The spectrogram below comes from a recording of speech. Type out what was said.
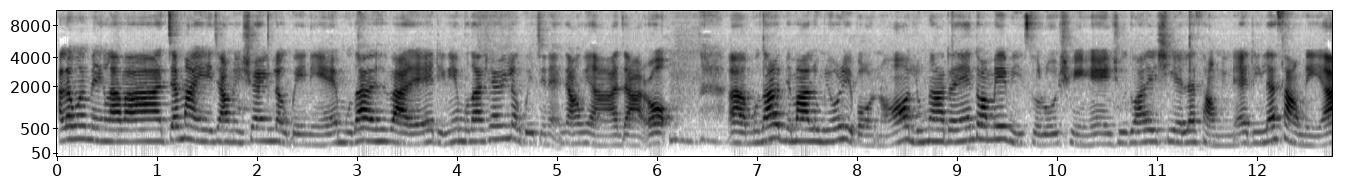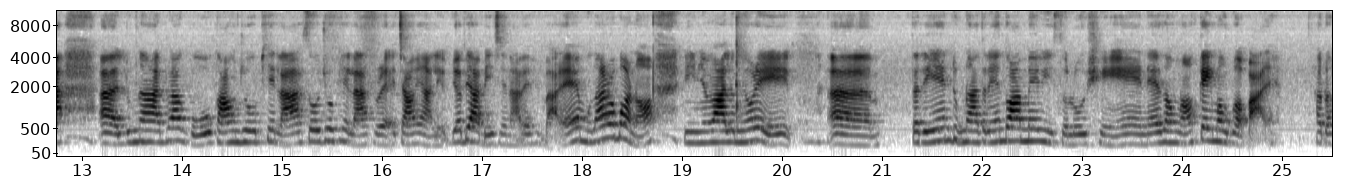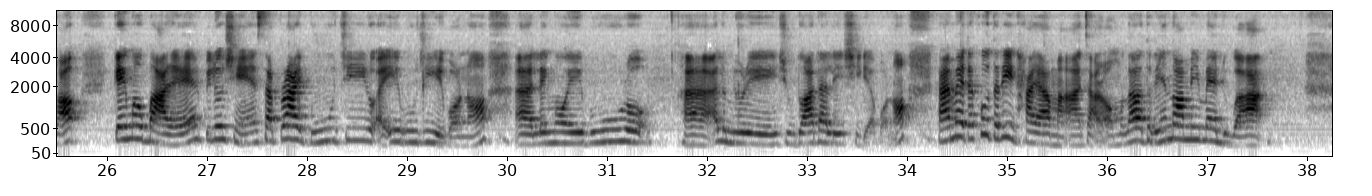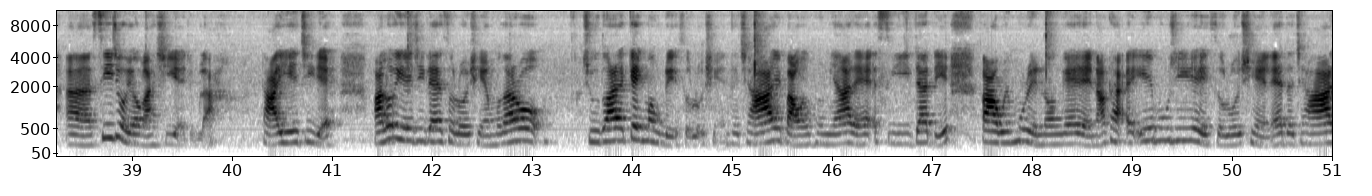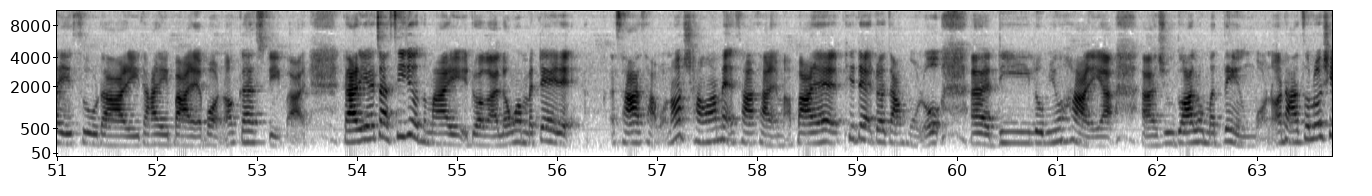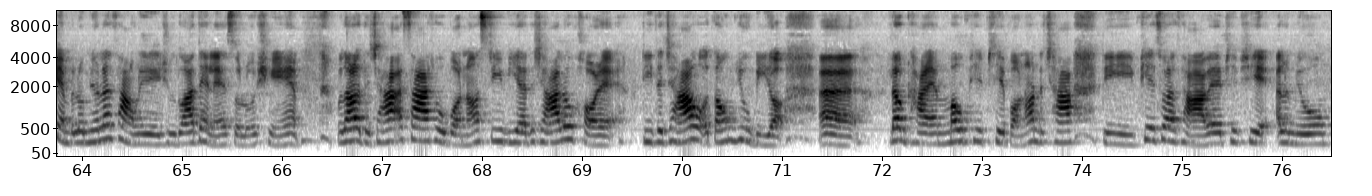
အားလုံးပဲမင်္ဂလာပါကျမရေးအကြောင်းတွေ sharing လုပ်ပေးနေရယ်မူသားပဲဖြစ်ပါတယ်ဒီနေ့မူသား sharing လုပ်ပေးခြင်းတဲ့အကြောင်းအရာကကြတော့အာမူသားတို့မြန်မာလူမျိုးတွေပေါ့နော်လူနာတန်းသွားမေးပြီဆိုလို့ရှိရင်ယူသွားလေးရှိရဲ့လက်ဆောင်တွေနဲ့ဒီလက်ဆောင်တွေကအာလူနာအတွက်ကိုကောင်းကျိုးဖြစ်လားဆိုးကျိုးဖြစ်လားဆိုတဲ့အကြောင်းအရာလေးကိုပြောပြပေးခြင်းတာပဲဖြစ်ပါတယ်မူသားတို့ပေါ့နော်ဒီမြန်မာလူမျိုးတွေအာတရင်လူနာတရင်သွားမေးပြီဆိုလို့ရှိရင်အနည်းဆုံးတော့ကိတ်မုတ်တော့ပါတယ် ဟုတ်တော့ဟုတ်ကိတ်မုတ်ပါတယ်ပြီးလို့ရှိရင် surprise ဘူးကြီးတို့အေးဘူးကြီးတွေပေါ့နော်အဲလိမ်မော်ရေးဘူးတို့ဟာအဲ့လိုမျိုးတွေယူသွားတတ်လေးရှိတယ်ပေါ့နော်ဒါပေမဲ့တစ်ခုသတိထားရမှာအားကြတော့မလားသတင်းသွားမိမဲ့လူကအာစီးချိုယောဂရှိရတူလားဒါအရေးကြီးတယ်ဘာလို့အရေးကြီးလဲဆိုလို့ရှိရင်မလားတို့ ယူသွားတဲ့ကိတ်မုတ်တွေဆိုလို့ရှိရင်တခြားတွေပါဝင်မှုများတယ်အစီဓာတ်တွေပါဝင်မှုတွေလွန်ခဲ့တယ်နောက်ထပ်အေးဘူးကြီးတွေဆိုလို့ရှိရင်လည်းတခြားတွေဆိုတာတွေဒါတွေပါတယ်ပေါ့နော် gas တွေပါတယ်ဒါတွေကကြစီးကျုံသမားတွေအတွက်ကလုံးဝမတည့်တဲ့အစားအစာပေါ့နော်ရှောင်ရမယ့်အစားအစာတွေမှာပါတဲ့ဖြစ်တဲ့အတွက်ကြောင့်မို့လို့အဲဒီလိုမျိုးဟာတွေကအာယူသွားလို့မသိဘူးပေါ့နော်ဒါဆိုလို့ရှိရင်ဘယ်လိုမျိုးလက်ဆောင်လေးတွေယူသွားတင်လဲဆိုလို့ရှိရင်ဘုရားတို့တခြားအစားထိုးပေါ့နော် stevia တခြားလို့ခေါ်တဲ့ဒီတခြားကိုအသုံးပြုပြီးတော့အဲ လောက်ထားတဲ့မုတ်ဖြစ်ဖြစ်ပေါ့နော်တခြားဒီဖြည့်ဆွတ်စာပဲဖြစ်ဖြစ်အဲ့လိုမျိုး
